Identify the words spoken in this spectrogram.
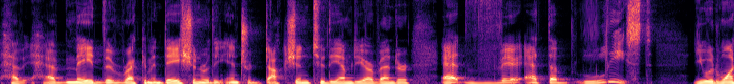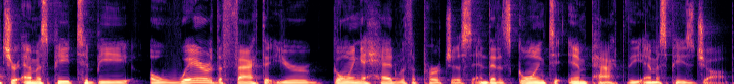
have have made the recommendation or the introduction to the MDR vendor. At ve- at the least, you would want your MSP to be aware of the fact that you're going ahead with a purchase and that it's going to impact the MSP's job.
